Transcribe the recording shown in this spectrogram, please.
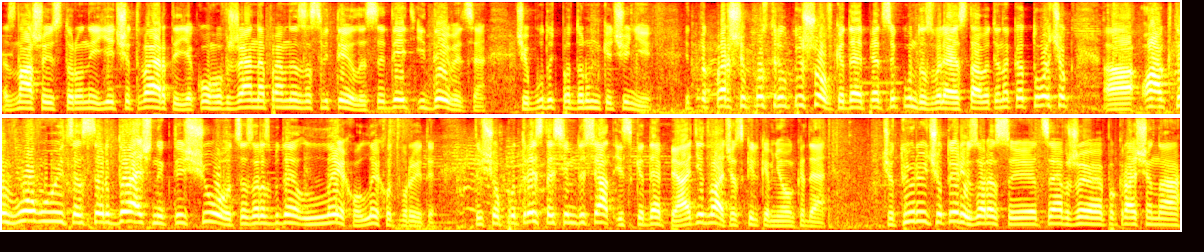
З нашої сторони є четвертий, якого вже напевне засвітили. Сидить і дивиться, чи будуть подарунки чи ні. І так, перший постріл пішов, кидає 5 секунд, дозволяє ставити на каточок. А, активовується сердечник. Ти що? Це зараз буде лихо, лихо творити. Ти що, по 370 і скиде 5,2, чи скільки в нього КД? 4-4, зараз е, це вже покращена.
